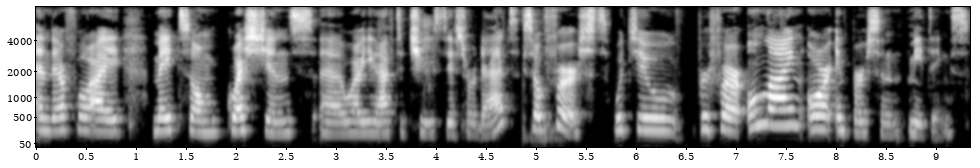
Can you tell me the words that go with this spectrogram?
and therefore i made some questions uh, where you have to choose this or that so first would you prefer online or in-person meetings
